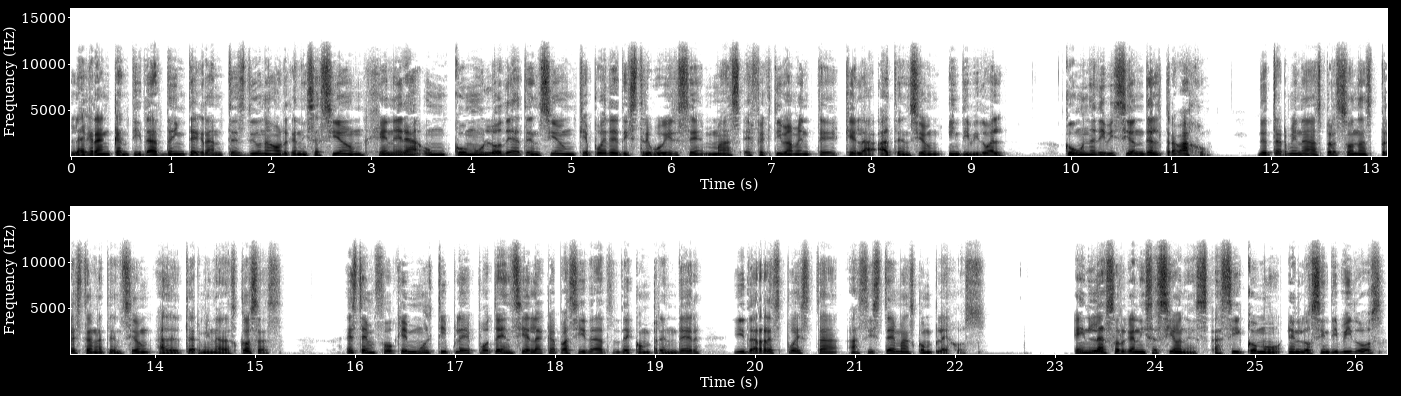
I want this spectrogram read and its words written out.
La gran cantidad de integrantes de una organización genera un cúmulo de atención que puede distribuirse más efectivamente que la atención individual. Con una división del trabajo, determinadas personas prestan atención a determinadas cosas. Este enfoque múltiple potencia la capacidad de comprender y dar respuesta a sistemas complejos. En las organizaciones, así como en los individuos,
